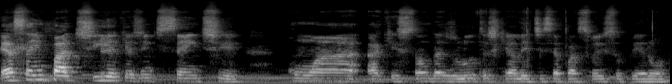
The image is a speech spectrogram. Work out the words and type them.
Essa empatia que a gente sente com a, a questão das lutas que a Letícia passou e superou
